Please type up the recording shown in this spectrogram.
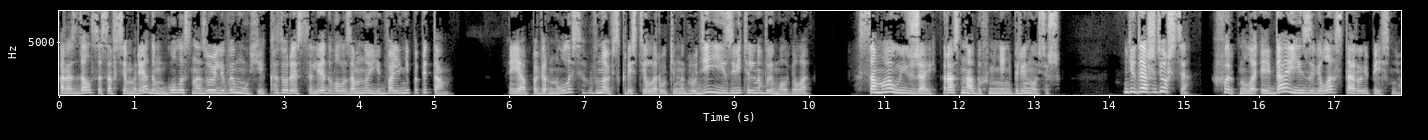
Раздался совсем рядом голос назойливой мухи, которая следовала за мной едва ли не по пятам. Я повернулась, вновь скрестила руки на груди и язвительно вымолвила. «Сама уезжай, раз на дух меня не переносишь». «Не дождешься», Фыркнула Эйда и завела старую песню.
